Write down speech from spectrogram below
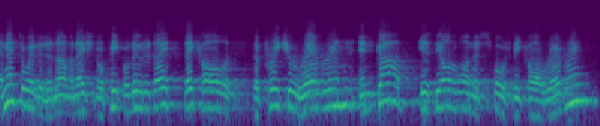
And that's the way the denominational people do today. They call the, the preacher reverend, and God is the only one that's supposed to be called reverend.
